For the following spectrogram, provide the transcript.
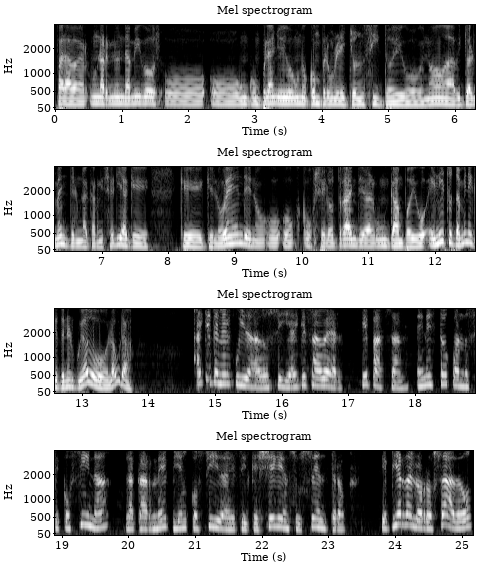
para una reunión de amigos o, un cumpleaños, digo, uno compra un lechoncito, digo, ¿no? Habitualmente en una carnicería que, que, lo venden o, o, se lo traen de algún campo. Digo, ¿en esto también hay que tener cuidado, Laura? Hay que tener cuidado, sí, hay que saber qué pasa. En esto, cuando se cocina la carne bien cocida, es decir, que llegue en su centro que pierda lo rosado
